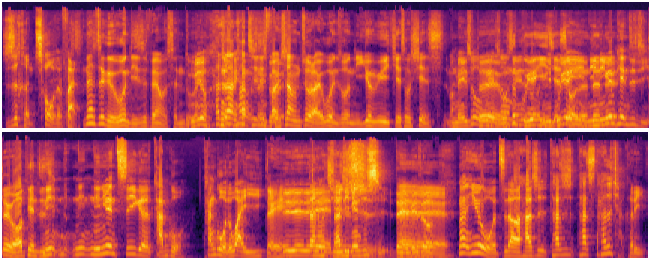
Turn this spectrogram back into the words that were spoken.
只是很臭的饭。那这个问题是非常有深度，没有他他他其实反向就来问说，你愿不愿意接受现实嘛？没错，对，我是不愿意接受的，你宁愿骗自己，对，我要骗自己，你你宁愿吃一个糖果，糖果的外衣，对对对对，那里面是屎，对，没错。那因为我知道它是它是它是它是巧克力，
